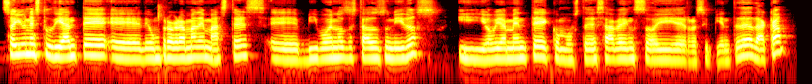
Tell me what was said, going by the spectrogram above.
Soy un estudiante eh, de un programa de másters, eh, vivo en los Estados Unidos y obviamente, como ustedes saben, soy recipiente de DACA.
